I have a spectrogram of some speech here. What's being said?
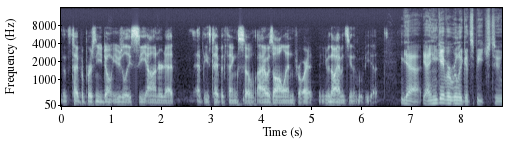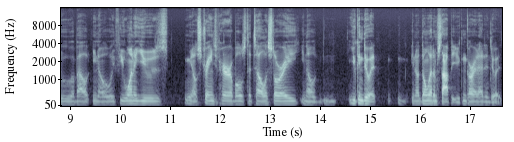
That's the type of person you don't usually see honored at at these type of things. So I was all in for it, even though I haven't seen the movie yet. Yeah, yeah, and he gave a really good speech too about you know if you want to use you know strange parables to tell a story, you know you can do it. You know, don't let them stop you. You can go right ahead and do it.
